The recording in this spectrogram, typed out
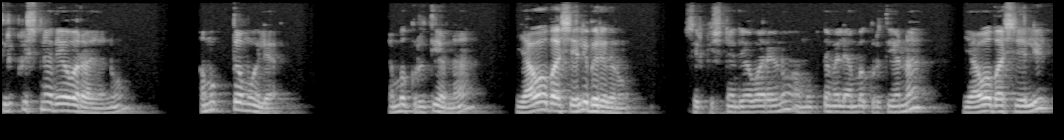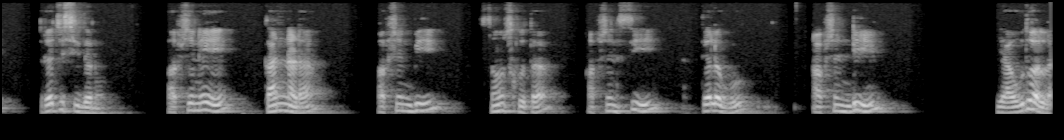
ಶ್ರೀಕೃಷ್ಣ ದೇವರಾಯನು ಅಮುಕ್ತ ಮೌಲ್ಯ ಎಂಬ ಕೃತಿಯನ್ನು ಯಾವ ಭಾಷೆಯಲ್ಲಿ ಬರೆದನು? ಶ್ರೀಕೃಷ್ಣದೇವರಾಯನು ಅಮುಕ್ತ ಮೇಲೆ ಎಂಬ ಕೃತಿಯನ್ನು ಯಾವ ಭಾಷೆಯಲ್ಲಿ ರಚಿಸಿದನು? Option A, Kannada, option B, Sanskrit, option C, Telugu, option D, ಯಾವುದೂ ಅಲ್ಲ.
